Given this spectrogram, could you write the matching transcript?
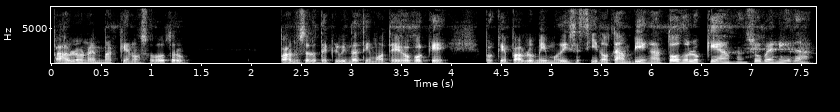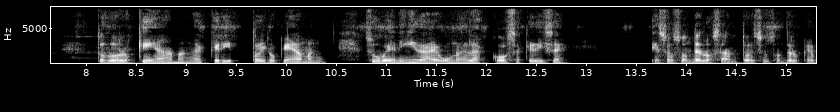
Pablo no es más que nosotros. Pablo se lo está escribiendo a Timoteo porque, porque Pablo mismo dice, sino también a todos los que aman su venida. Todos los que aman a Cristo y los que aman su venida es una de las cosas que dicen esos son de los santos, esos son de los que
